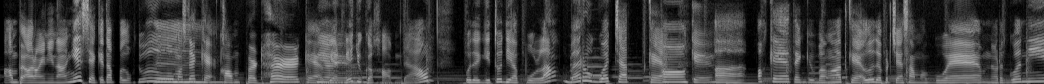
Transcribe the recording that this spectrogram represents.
Sampai orang ini nangis ya kita peluk dulu. Hmm. Maksudnya kayak comfort her, kayak Iya, biar dia iya. juga calm down. Udah gitu dia pulang, baru gue chat kayak Oke. Eh, oke thank you banget kayak lu udah percaya sama gue menurut gue nih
